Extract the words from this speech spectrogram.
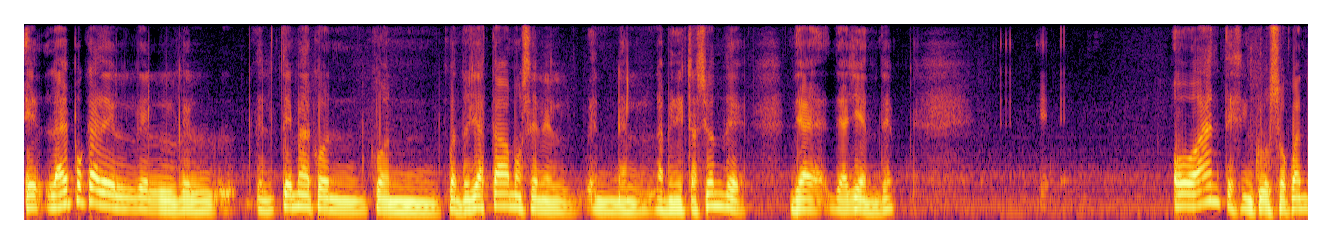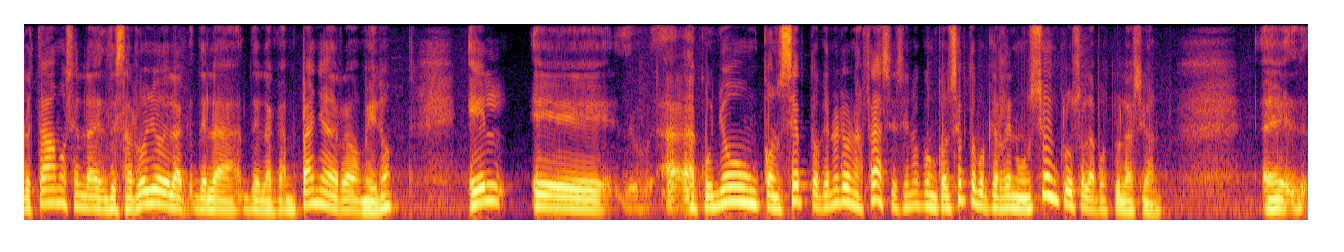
eh, época del, tema con, cuando ya estábamos en, la administración de, Allende, o antes incluso, cuando estábamos en el desarrollo de la, campaña de Radomiro, él eh, acuñó un concepto que no era una frase, sino que un concepto porque renunció incluso a la postulación. Eh,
